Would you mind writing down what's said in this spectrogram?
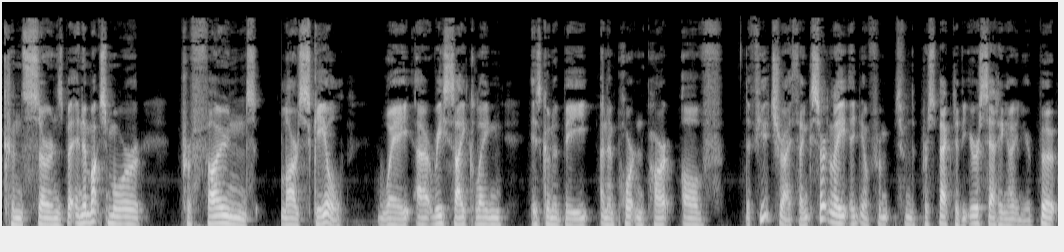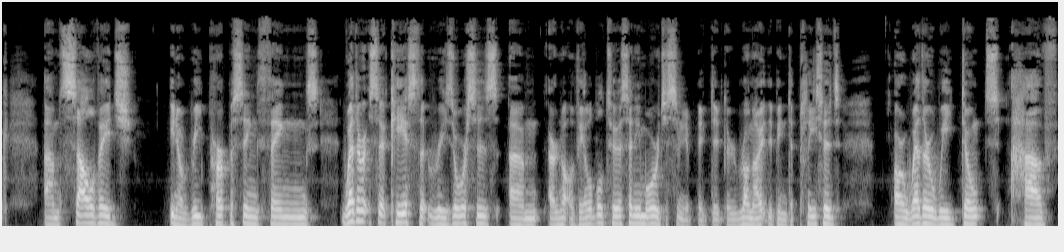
concerns, but in a much more profound, large scale way, uh, recycling is going to be an important part of the future, I think. Certainly, you know, from, from the perspective that you're setting out in your book, um, salvage, you know, repurposing things, whether it's a case that resources, um, are not available to us anymore, just, you know, they, they run out, they've been depleted, or whether we don't have,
